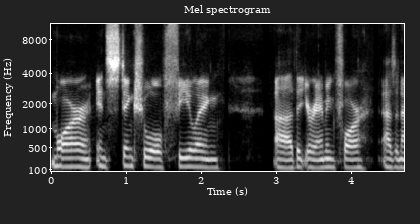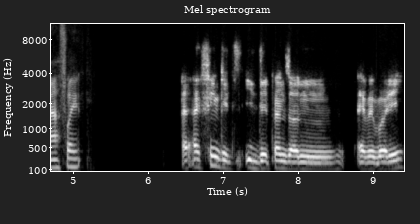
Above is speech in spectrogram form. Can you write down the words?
more instinctual feeling uh, that you're aiming for as an athlete? I think it it depends on everybody.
